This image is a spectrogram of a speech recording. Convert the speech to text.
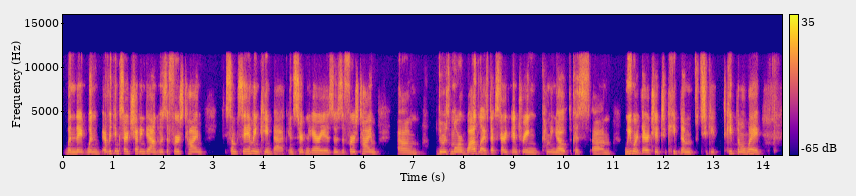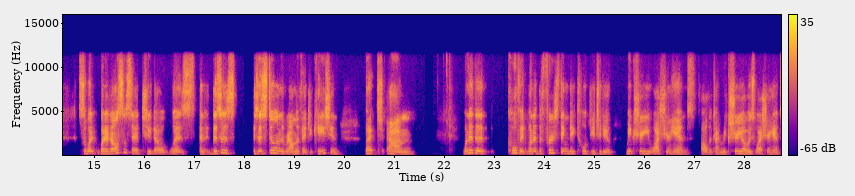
When they, when everything started shutting down, it was the first time some salmon came back in certain areas. It was the first time um, there was more wildlife that started entering, coming out because um, we weren't there to, to keep them, to keep, to keep them away. So what, what it also said too, though, was, and this is, this is still in the realm of education, but um, one of the COVID, one of the first thing they told you to do, make sure you wash your hands all the time. Make sure you always wash your hands.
